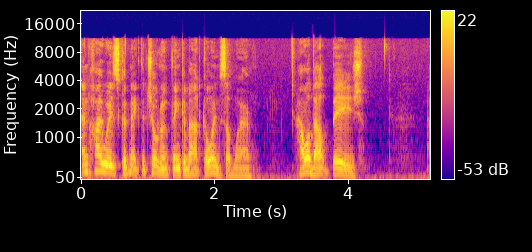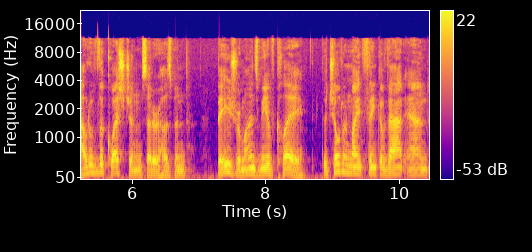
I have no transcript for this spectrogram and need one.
and highways could make the children think about going somewhere. How about beige? Out of the question, said her husband. Beige reminds me of clay. The children might think of that and,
